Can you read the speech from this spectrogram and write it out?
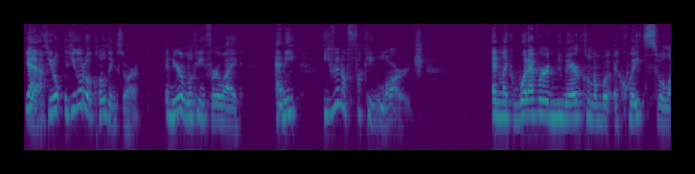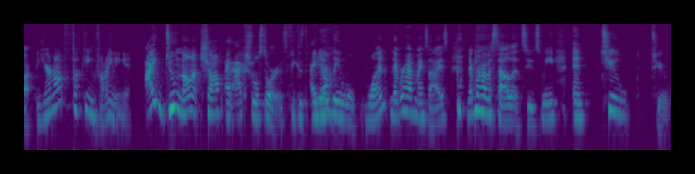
Yeah, Yeah. you don't if you go to a clothing store and you're looking for like any even a fucking large and like whatever numerical number equates to a large, you're not fucking finding it. I do not shop at actual stores because I know Yeah. they will one, never have my size, never have a style that suits me, and two, two,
